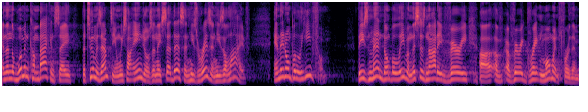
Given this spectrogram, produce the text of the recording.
And then the women come back and say, The tomb is empty, and we saw angels, and they said this, and he's risen, he's alive. And they don't believe him. These men don't believe him. This is not a very, uh, a, a very great moment for them.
